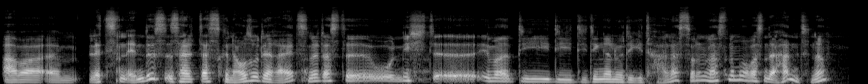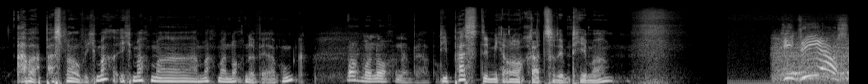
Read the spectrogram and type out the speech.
Aber ähm, letzten Endes ist halt das genauso der Reiz, ne, dass du nicht äh, immer die, die, die Dinger nur digital hast, sondern du hast nochmal was in der Hand, ne? Aber pass mal auf, ich mache ich mach mal, mach mal noch eine Werbung. Mach mal noch eine Werbung. Die passt nämlich auch noch gerade zu dem Thema. Dias!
